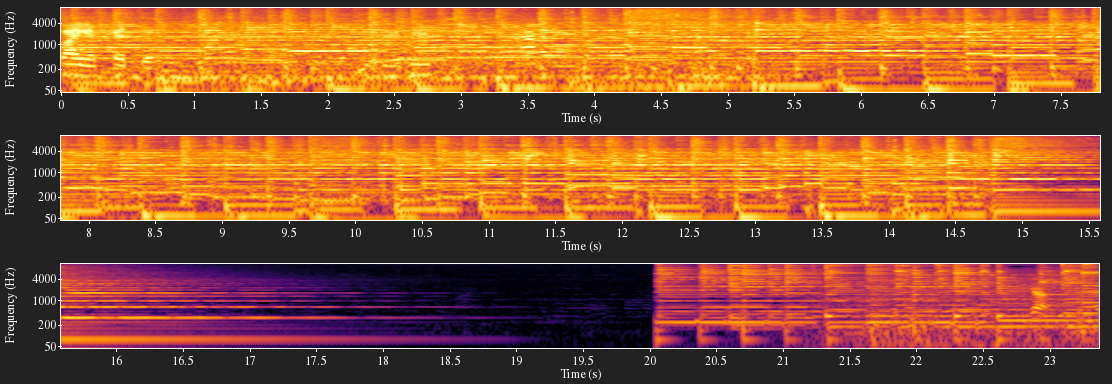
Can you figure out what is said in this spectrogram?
Looks like fit you. Forty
